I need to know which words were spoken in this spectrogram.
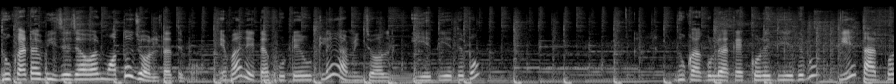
ধোকাটা ভিজে যাওয়ার মতো জলটা দেব। এবার এটা ফুটে উঠলে আমি জল ইয়ে দিয়ে দেব। ধোকাগুলো এক এক করে দিয়ে দেব। দিয়ে তারপর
